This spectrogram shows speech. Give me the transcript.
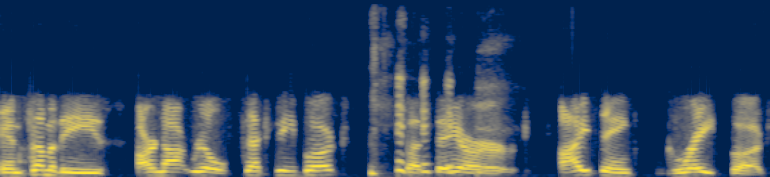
And some of these are not real sexy books, but they are, I think, great books.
